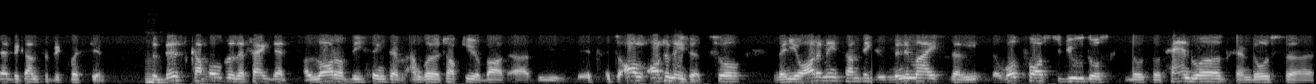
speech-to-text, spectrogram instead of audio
that becomes a big question. Mm. So hmm. this coupled with the fact that a lot of these things that I'm going to talk to you about, uh, the it's, it's all automated. So when you automate something, you minimize the, the workforce to do those those, those handworks and those uh,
